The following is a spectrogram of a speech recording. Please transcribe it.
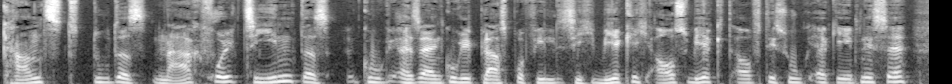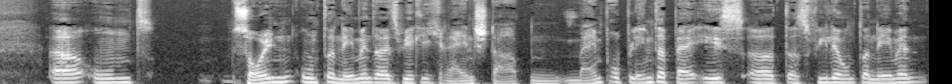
kannst du das nachvollziehen, dass Google, also ein Google Plus Profil sich wirklich auswirkt auf die Suchergebnisse äh, und sollen Unternehmen da jetzt wirklich reinstarten? Mein Problem dabei ist, äh, dass viele Unternehmen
